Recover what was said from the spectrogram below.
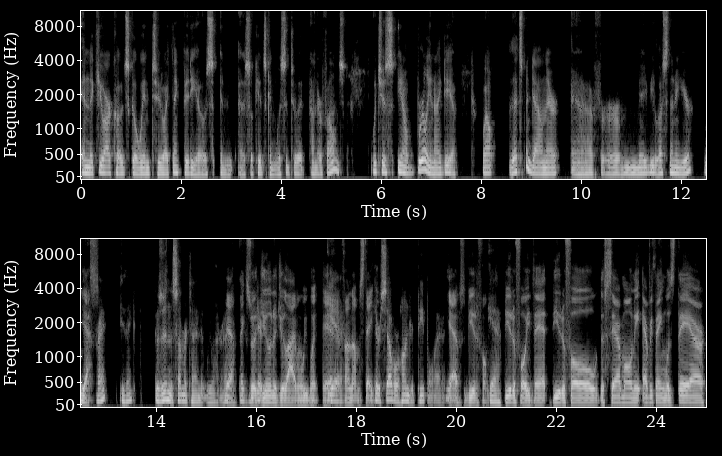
and the QR codes go into I think videos, and uh, so kids can listen to it on their phones, which is you know brilliant idea. Well, that's been down there uh, for maybe less than a year. Yes. Right. You think? Because it was in the summertime that we went, right? Yeah. I think it was There- June or July when we went there, Yeah. if I'm not mistaken. There's several hundred people at it. Yeah, it was beautiful. Yeah. Beautiful event, beautiful. The ceremony, everything was there.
